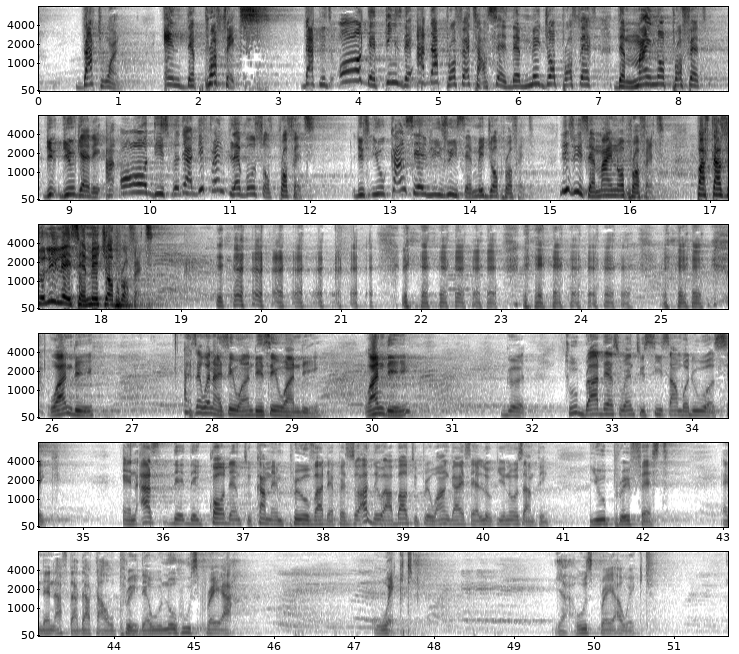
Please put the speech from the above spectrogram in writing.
That one. And the prophets. That means all the things the other prophets have said, the major prophets, the minor prophets. Do, do you get it? And all these, there are different levels of prophets. You can't say Lizu is a major prophet. Lizu is a minor prophet. Pastor Zolile is a major prophet. One day, I said, when I say one day, say one day. One day. Good. Two brothers went to see somebody who was sick. And as they, they called them to come and pray over the person. So as they were about to pray, one guy said, Look, you know something? You pray first. And then after that, I'll pray. Then we'll know whose prayer worked. Yeah, whose prayer worked.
